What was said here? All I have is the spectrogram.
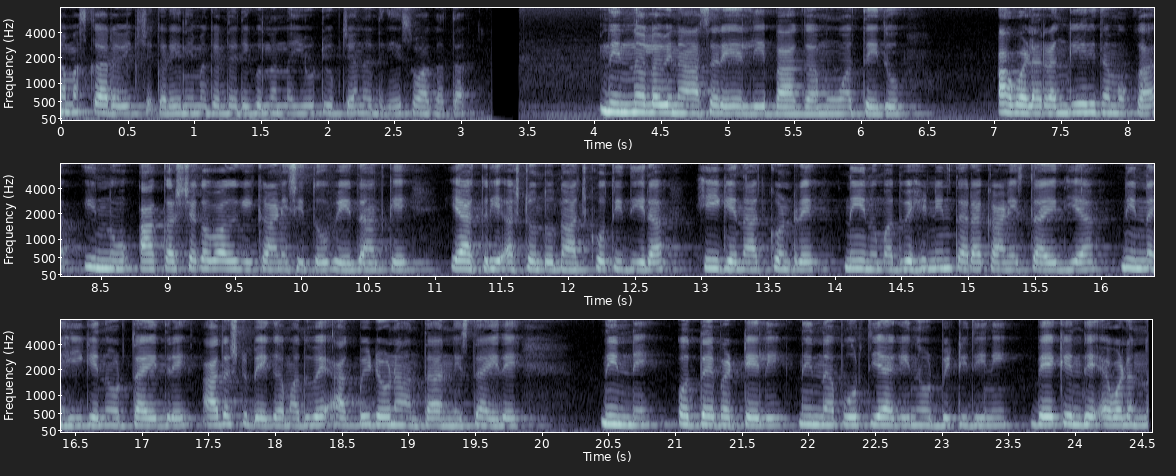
ನಮಸ್ಕಾರ ವೀಕ್ಷಕರೇ, ನಿಮಗೆಲ್ಲರಿಗೂ ನನ್ನ ಯೂಟ್ಯೂಬ್ ಚಾನಲ್ಗೆ ಸ್ವಾಗತ. ನಿನ್ನೊಲವಿನ ಆಸರೆಯಲ್ಲಿ ಭಾಗ ಮೂವತ್ತೈದು. ಅವಳ ರಂಗೇರಿದ ಮುಖ ಇನ್ನೂ ಆಕರ್ಷಕವಾಗಿ ಕಾಣಿಸಿತು. ವೇದಾಂತ್ಗೆ, ಯಾಕ್ರಿ ಅಷ್ಟೊಂದು ನಾಚ್ಕೋತಿದ್ದೀರಾ? ಹೀಗೆ ನಾಚ್ಕೊಂಡ್ರೆ ನೀನು ಮದುವೆ ಹೆಣ್ಣಿನ ಥರ ಕಾಣಿಸ್ತಾ ಇದೆಯಾ ನಿನ್ನ ಹೀಗೆ ನೋಡ್ತಾ ಇದ್ರೆ ಆದಷ್ಟು ಬೇಗ ಮದುವೆ ಆಗಿಬಿಡೋಣ ಅಂತ ಅನ್ನಿಸ್ತಾ ಇದೆ. ನಿನ್ನೆ ಒದ್ದೆ ಬಟ್ಟೆಯಲ್ಲಿ ನಿನ್ನ ಪೂರ್ತಿಯಾಗಿ ನೋಡ್ಬಿಟ್ಟಿದ್ದೀನಿ. ಬೇಕೆಂದೇ ಅವಳನ್ನು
